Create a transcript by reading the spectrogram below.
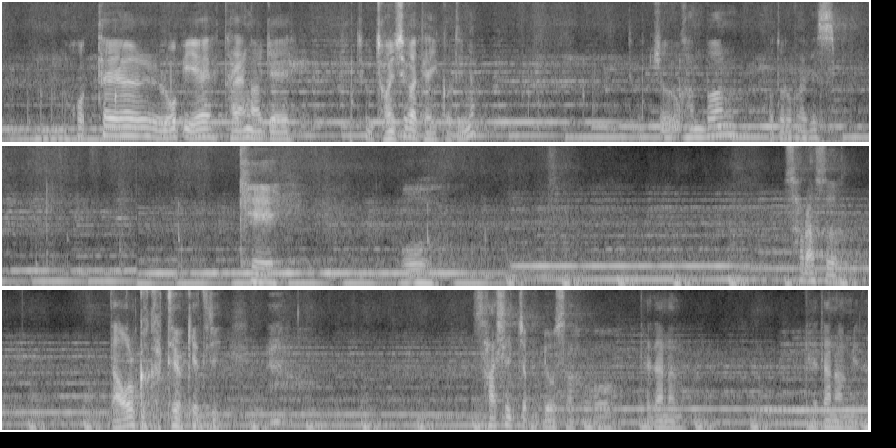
음, 호텔 로비에 다양하게 지금 전시가 돼 있거든요. 쭉 한번 보도록 하겠습니다. 개, 오, 살아서 나올 것 같아요, 개들이. 사실적 묘사, 오, 대단한, 대단합니다.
